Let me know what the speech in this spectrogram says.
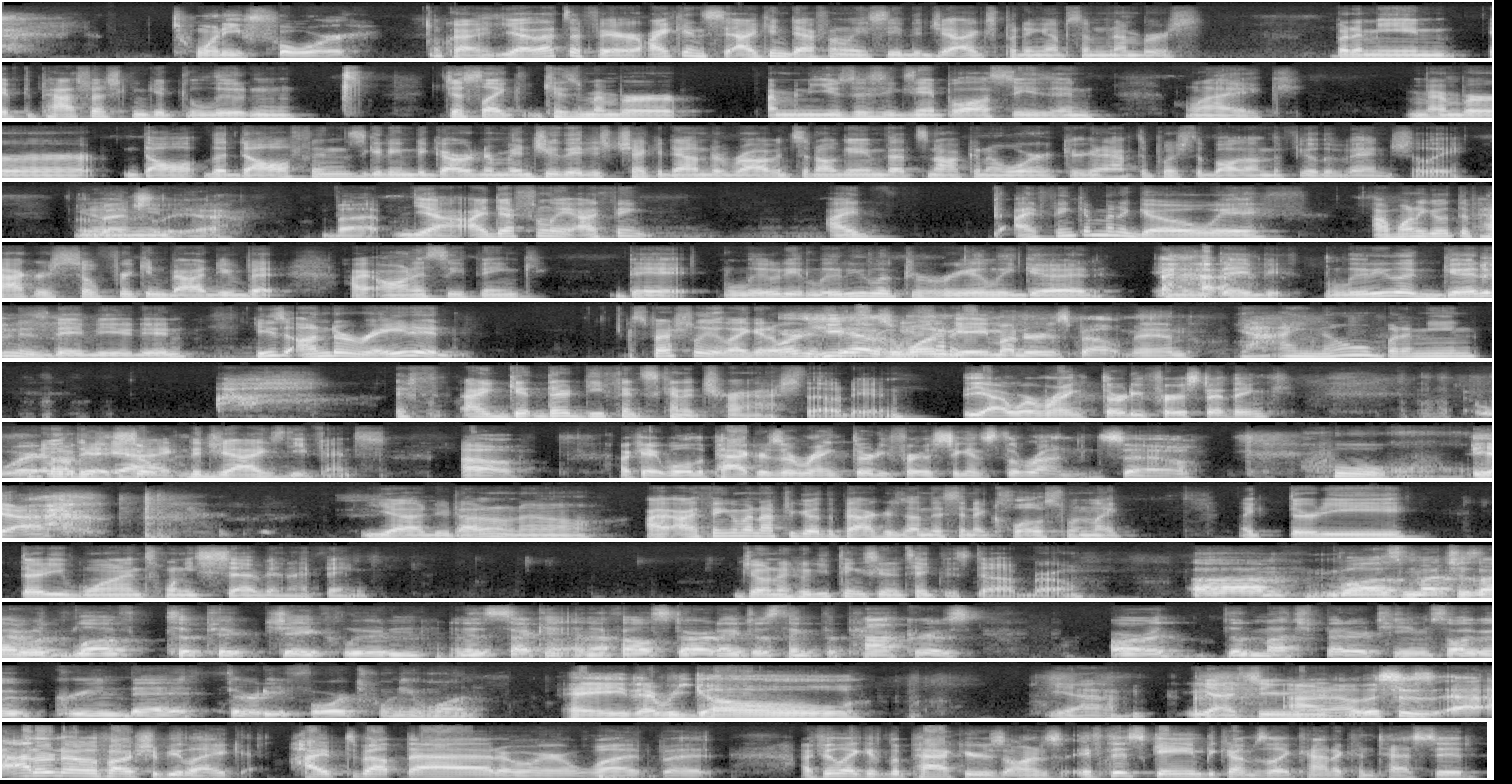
24. Okay. Yeah, that's a fair. I can see, I can definitely see the Jags putting up some numbers. But I mean, if the pass rush can get to Luton, just like, because remember, I'm going to use this example all season. Like, remember Dol- the Dolphins getting to Gardner Minshew? They just check it down to Robinson all game. That's not going to work. You're going to have to push the ball down the field eventually. You know eventually, I mean? yeah. But yeah, I definitely, I think, I, I think I'm going to go with. I want to go with the Packers so freaking bad, dude. But I honestly think that Ludy, Ludy looked really good in his debut. Ludy looked good in his debut, dude. He's underrated especially like at Oregon. He State, has one gotta, game under his belt, man. Yeah, I know, but I mean, if I get their defense kind of trash though, dude. Yeah, we're ranked 31st, I think. We're, no, okay, the Jag, so the Jags defense. Oh, okay. Well, the Packers are ranked 31st against the run, so Ooh. yeah, yeah, dude. I don't know. I, I think I'm gonna have to go with the Packers on this in a close one, like like 30, 31, 27, I think. Jonah, who do you think's going to take this dub, bro? Um, well, as much as I would love to pick Jake Luton in his second NFL start, I just think the Packers are the much better team. So I'll go Green Bay 34 21. Hey, there we go. Yeah. Yeah. So you're I don't know. This is I don't know if I should be like hyped about that or what, but I feel like if the Packers honest if this game becomes like kind of contested,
